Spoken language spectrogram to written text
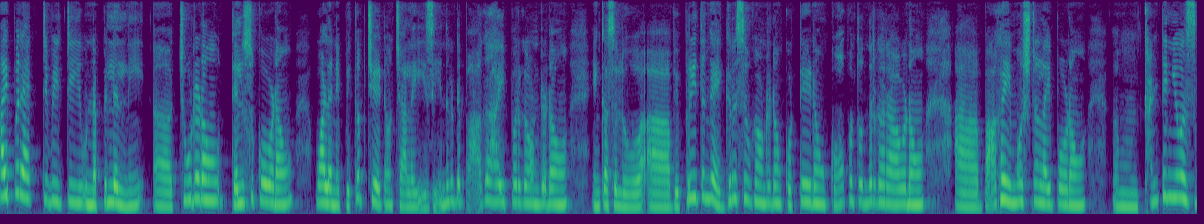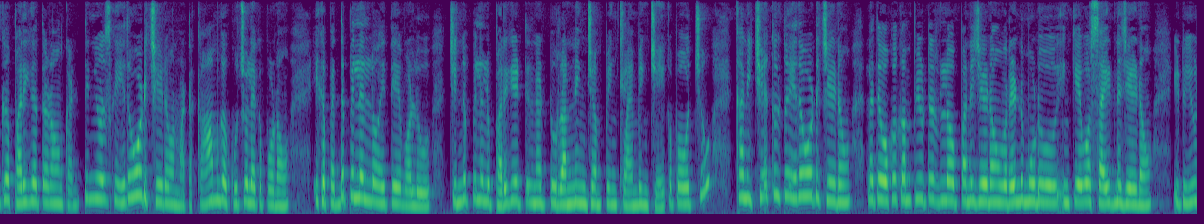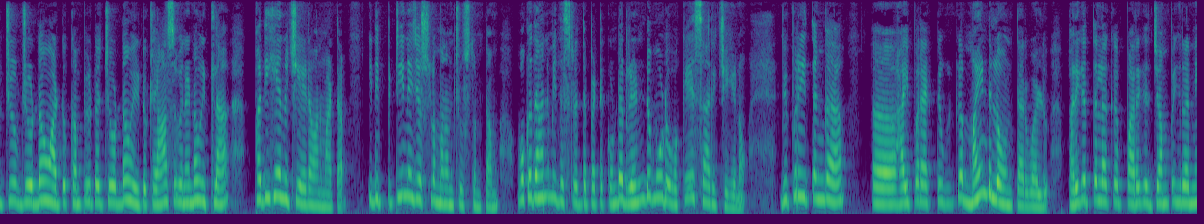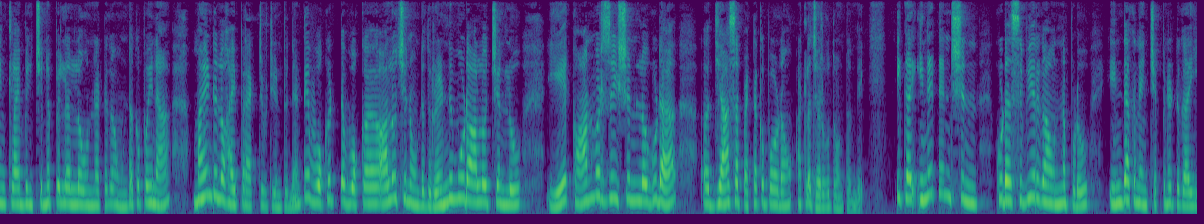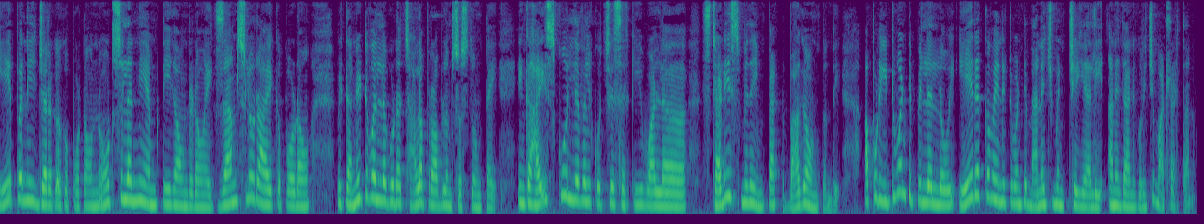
హైపర్ యాక్టివిటీ ఉన్న పిల్లల్ని చూడడం తెలుసుకోవడం వాళ్ళని పికప్ చేయడం చాలా ఈజీ. ఎందుకంటే బాగా హైపర్గా ఉండడం ఇంకా అసలు విపరీతంగా అగ్రెసివ్గా ఉండడం కొట్టేయడం కోపం తొందరగా రావడం బాగా ఎమోషనల్ అయిపోవడం కంటిన్యూస్గా పరిగెత్తడం కంటిన్యూస్గా ఏదో ఒకటి చేయడం అనమాట కామ్గా కూర్చోలేకపోవడం. ఇక పెద్ద పిల్లల్లో అయితే వాళ్ళు చిన్నపిల్లలు పరిగెట్టినట్టు రన్నింగ్ జంపింగ్ క్లైంబింగ్ చేయకపోవచ్చు. కానీ చేతులతో ఏదో ఒకటి చేయడం లేకపోతే ఒక కంప్యూటర్లో పని చేయడం రెండు మూడు ఇంకేవో సైడ్న చేయడం ఇటు యూట్యూబ్ చూడడం అటు కంప్యూటర్ చూడడం ఇటు క్లాసు వినడం ఇట్లా పదిహేను చేయడం అనమాట ఇది టీనేజర్స్లో మనం చూస్తుంటాం. ఒకదాని మీద శ్రద్ధ పెట్టకుండా రెండు మూడు ఒకేసారి చేయడం విపరీతంగా హైపర్ యాక్టివ్గా మైండ్లో ఉంటారు వాళ్ళు. పరిగెత్తలేక పరిగె జంపింగ్ రన్నింగ్ క్లైంబింగ్ చిన్నపిల్లల్లో ఉన్నట్టుగా ఉండకపోయినా మైండ్లో హైపర్ యాక్టివిటీ ఉంటుంది. అంటే ఒకటి ఒక ఆలోచన ఉండదు. రెండు మూడు ఆలోచనలు ఏ కాన్వర్జేషన్లో కూడా ధ్యాస పెట్టకపోవడం అట్లా జరుగుతూ ఉంటుంది. ఇక ఇన్అటెన్షన్ కూడా సివియర్గా ఉన్నప్పుడు ఇందాక నేను చెప్పినట్టుగా ఏ పని జరగకపోవడం నోట్స్లన్నీ ఎంటీగా ఉండడం ఎగ్జామ్స్లో రాయకపోవడం వీటన్నిటి వల్ల కూడా చాలా ప్రాబ్లమ్స్ వస్తుంటాయి ఇంకా హై స్కూల్ లెవెల్కి వచ్చేసరికి వాళ్ళ స్టడీస్ మీద ఇంపాక్ట్ బాగా ఉంటుంది. అప్పుడు ఇటువంటి పిల్లల్లో ఏ రకమైనటువంటి మేనేజ్మెంట్ చేయాలి అనే దాని గురించి మాట్లాడతాను.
